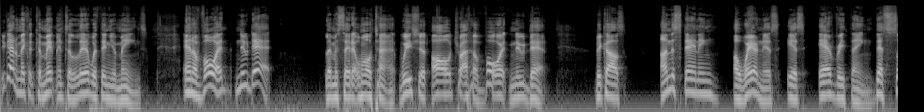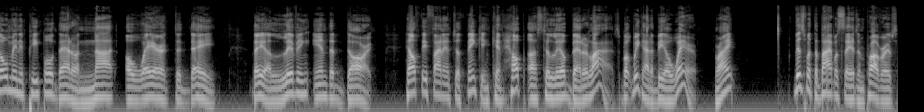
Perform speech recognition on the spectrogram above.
You got to make a commitment to live within your means and avoid new debt. Let me say that one more time. We should all try to avoid new debt because understanding awareness is everything. There's so many people that are not aware today. They are living in the dark. Healthy financial thinking can help us to live better lives, but we got to be aware, right? This is what the Bible says in Proverbs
